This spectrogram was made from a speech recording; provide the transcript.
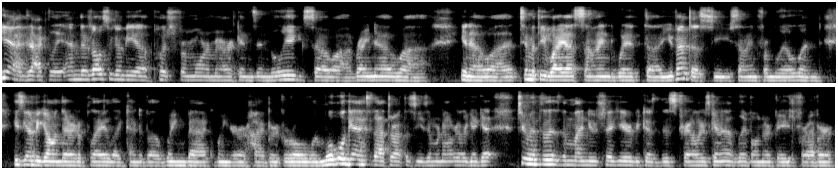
Yeah, exactly. And there's also going to be a push for more Americans in the league. So uh, right now, uh, you know, uh, Timothy Weah signed with uh, Juventus. He signed from Lille, and he's going to be going there to play like kind of a wing back, winger hybrid role. And we'll, we'll get into that throughout the season. We're not really going to get too into the minutia here because this trailer is going to live on our page forever,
